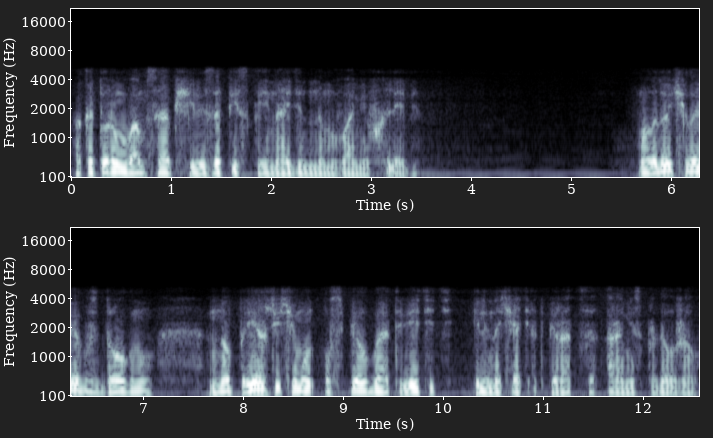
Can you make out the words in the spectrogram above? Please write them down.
о котором вам сообщили запиской, найденном вами в хлебе. Молодой человек вздрогнул, но прежде чем он успел бы ответить или начать отпираться, Арамис продолжал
